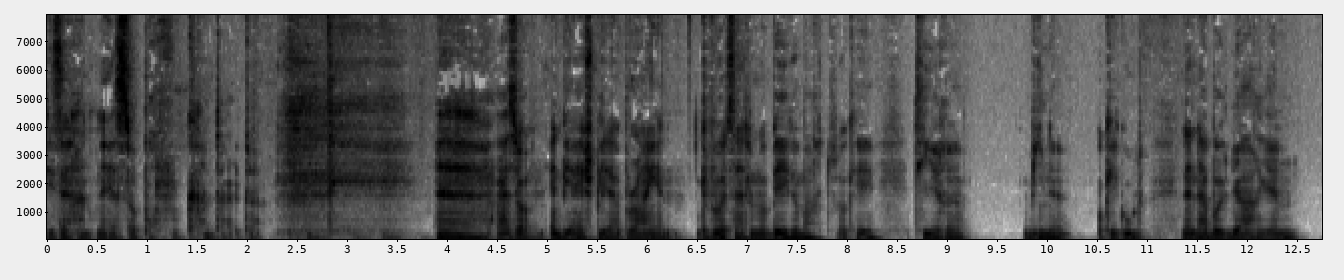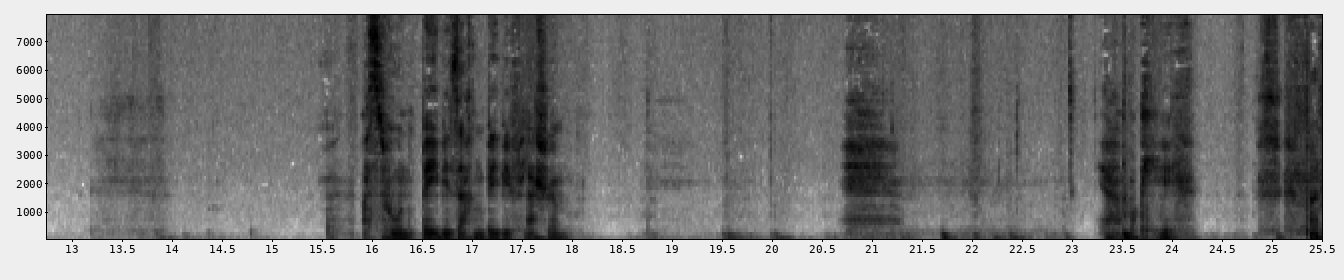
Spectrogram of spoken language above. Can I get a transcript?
Diese Hand, ne, ist so provokant, Alter. Äh, also, NBA-Spieler Brian. Gewürze hat er nur B gemacht, okay. Tiere, Biene, okay, gut. Länder Bulgarien. Achso, und Baby-Sachen, Baby-Flasche. Ja, okay. Mann,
